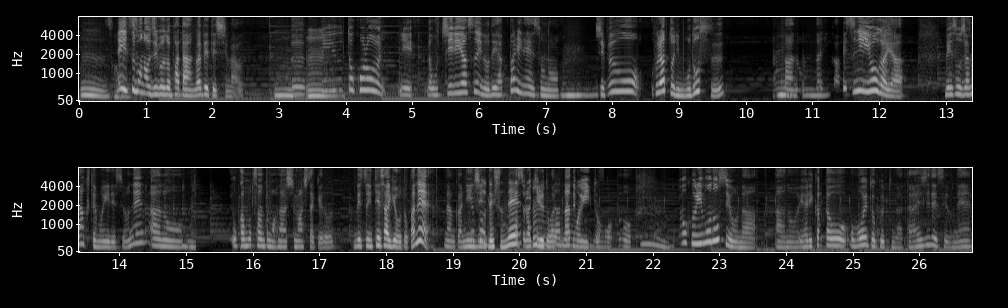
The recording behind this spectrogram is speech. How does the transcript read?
うん、です。でいつもの自分のパターンが出てしまう、うん。っていうところに陥りやすいのでやっぱりねそのうん。自分をフラットに戻す、あの何か別にヨガや瞑想じゃなくてもいいですよね。あの、ん岡本さんとも話しましたけど別に手作業とかねなんか人参ですら切るとかうん何でもいいと思う。うんを振り戻すようなあのやり方を覚えておくっていうのは大事ですよね。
